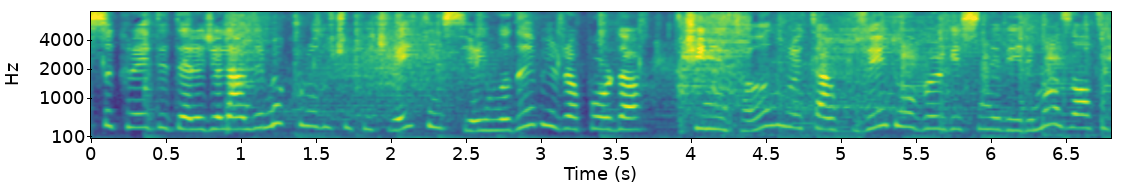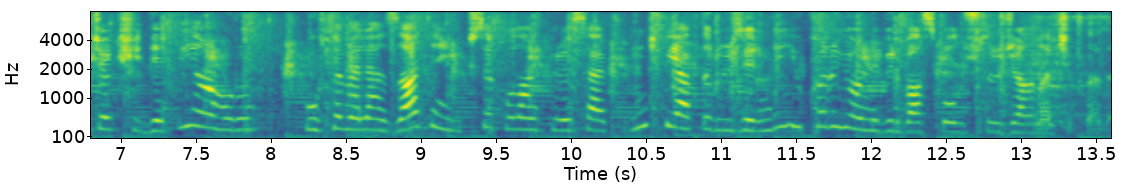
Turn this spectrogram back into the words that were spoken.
Uluslararası Kredi Derecelendirme Kuruluşu Fitch Ratings yayınladığı bir raporda Çin'in tahıl üreten Kuzeydoğu bölgesinde verimi azaltacak şiddetli yağmurun muhtemelen zaten yüksek olan küresel pirinç fiyatları üzerinde yukarı yönlü bir baskı oluşturacağını açıkladı.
